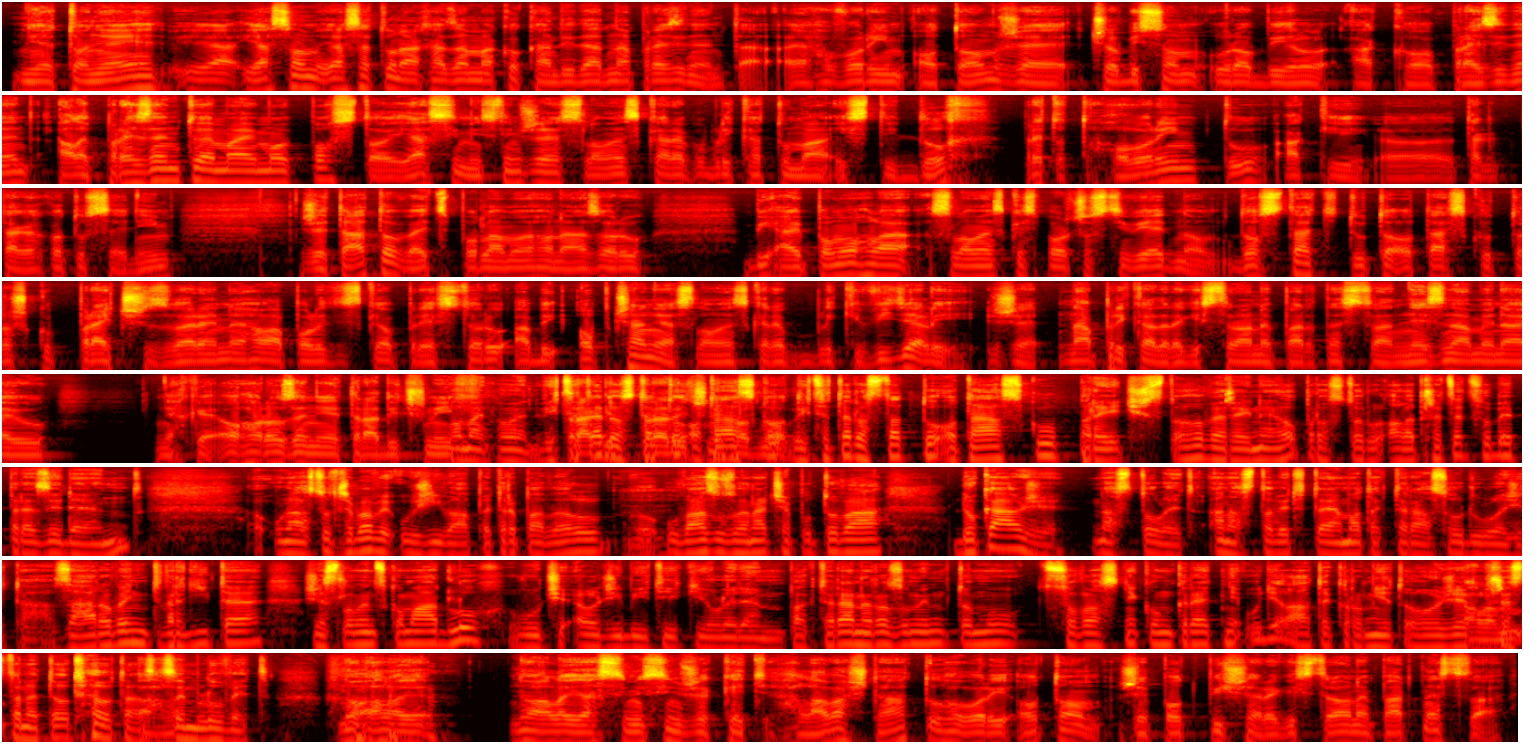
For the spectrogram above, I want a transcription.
Nie, to nie. Ja, ja, som, ja sa tu nachádzam ako kandidát na prezidenta a ja hovorím o tom, že čo by som urobil ako prezident, ale prezentujem aj môj postoj. Ja si myslím, že Slovenská republika tu má istý dlh, preto to hovorím tu, aký, e, tak, tak ako tu sedím, že táto vec podľa môjho názoru by aj pomohla slovenskej spoločnosti v jednom. Dostať túto otázku trošku preč z verejného a politického priestoru, aby občania Slovenskej republiky videli, že napríklad registrované partnerstva neznamenajú nejaké ohrozenie tradičných Moment, moment. Vy chcete, dostat tu otázku, vy chcete dostat tu otázku pryč z toho veřejného prostoru, ale přece co by prezident, u nás to třeba využívá Petr Pavel, hmm. u vás Zuzana Čaputová, dokáže nastolit a nastavit témata, která jsou důležitá. Zároveň tvrdíte, že Slovensko má dluh vůči LGBTQ lidem. Pak teda nerozumím tomu, co vlastně konkrétně uděláte, kromě toho, že ale, přestanete o té otázce ale, mluvit. No ale No ale ja si myslím, že keď hlava štátu hovorí o tom, že podpíše registrované partnerstva,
